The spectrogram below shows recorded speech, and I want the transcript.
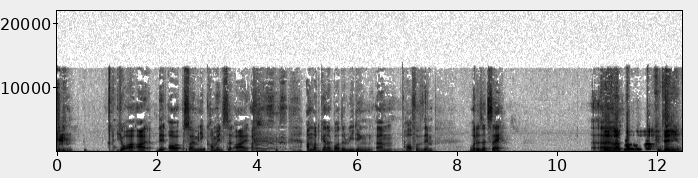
yo, I, I there are so many comments that I I'm not gonna bother reading um half of them. What does that say? Uh, love continue.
